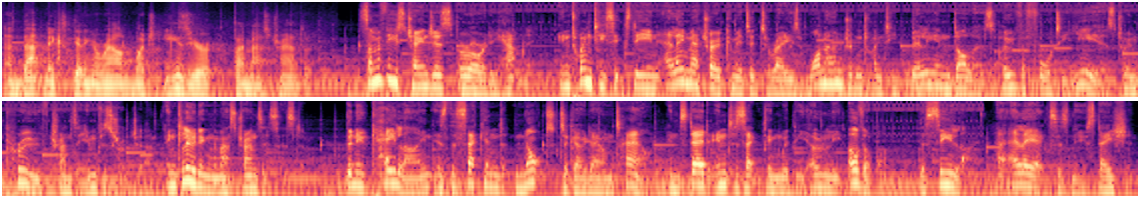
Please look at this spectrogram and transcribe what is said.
And that makes getting around much easier by mass transit. Some of these changes are already happening. In 2016, LA Metro committed to raise $120 billion over 40 years to improve transit infrastructure, including the mass transit system. The new K line is the second not to go downtown, instead intersecting with the only other one, the C line, at LAX's new station.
